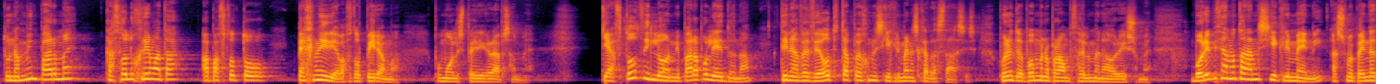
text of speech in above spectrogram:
του να μην πάρουμε καθόλου χρήματα από αυτό το παιχνίδι, από αυτό το πείραμα που μόλις περιγράψαμε. Και αυτό δηλώνει πάρα πολύ έντονα την αβεβαιότητα που έχουν συγκεκριμένες καταστάσεις, που είναι το επόμενο πράγμα που θέλουμε να ορίσουμε. Μπορεί πιθανότατα να είναι συγκεκριμένη, ας πούμε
